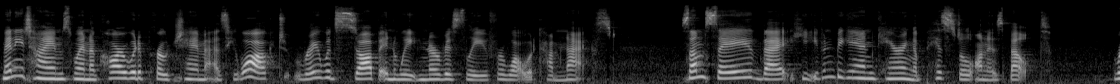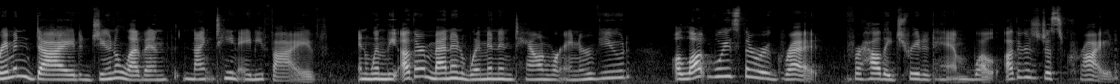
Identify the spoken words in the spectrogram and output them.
Many times, when a car would approach him as he walked, Ray would stop and wait nervously for what would come next. Some say that he even began carrying a pistol on his belt. Raymond died June 11th, 1985, and when the other men and women in town were interviewed, a lot voiced their regret for how they treated him, while others just cried,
